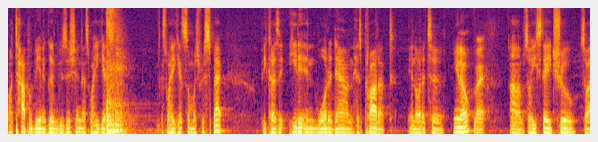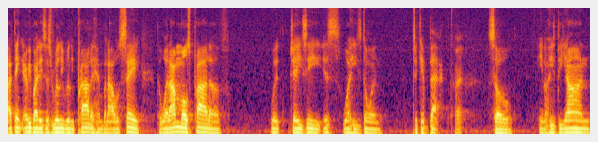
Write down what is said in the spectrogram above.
on top of being a good musician. That's why he gets. That's why he gets so much respect, because it, he didn't water down his product in order to, you know. right Um, so he stayed true. So I think everybody's just really, really proud of him. But I would say that what I'm most proud of with Jay Z is what he's doing to give back. right So, you know, he's beyond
